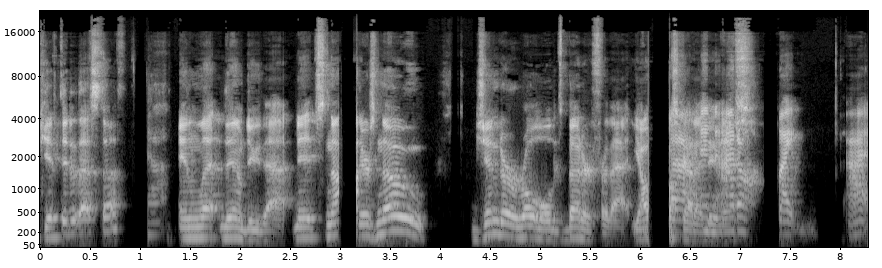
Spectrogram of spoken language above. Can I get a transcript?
gifted at that stuff, Yeah. and let them do that. It's not, there's no gender role that's better for that. Y'all just got to do and this. I don't like. I,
